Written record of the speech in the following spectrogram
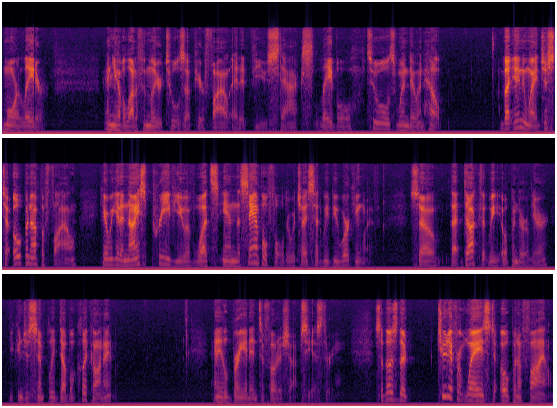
more later. And you have a lot of familiar tools up here, File, Edit, View, Stacks, Label, Tools, Window, and Help. But anyway, just to open up a file, here we get a nice preview of what's in the sample folder, which I said we'd be working with. So that duck that we opened earlier, you can just simply double click on it, and it'll bring it into Photoshop CS3. So those are the two different ways to open a file.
